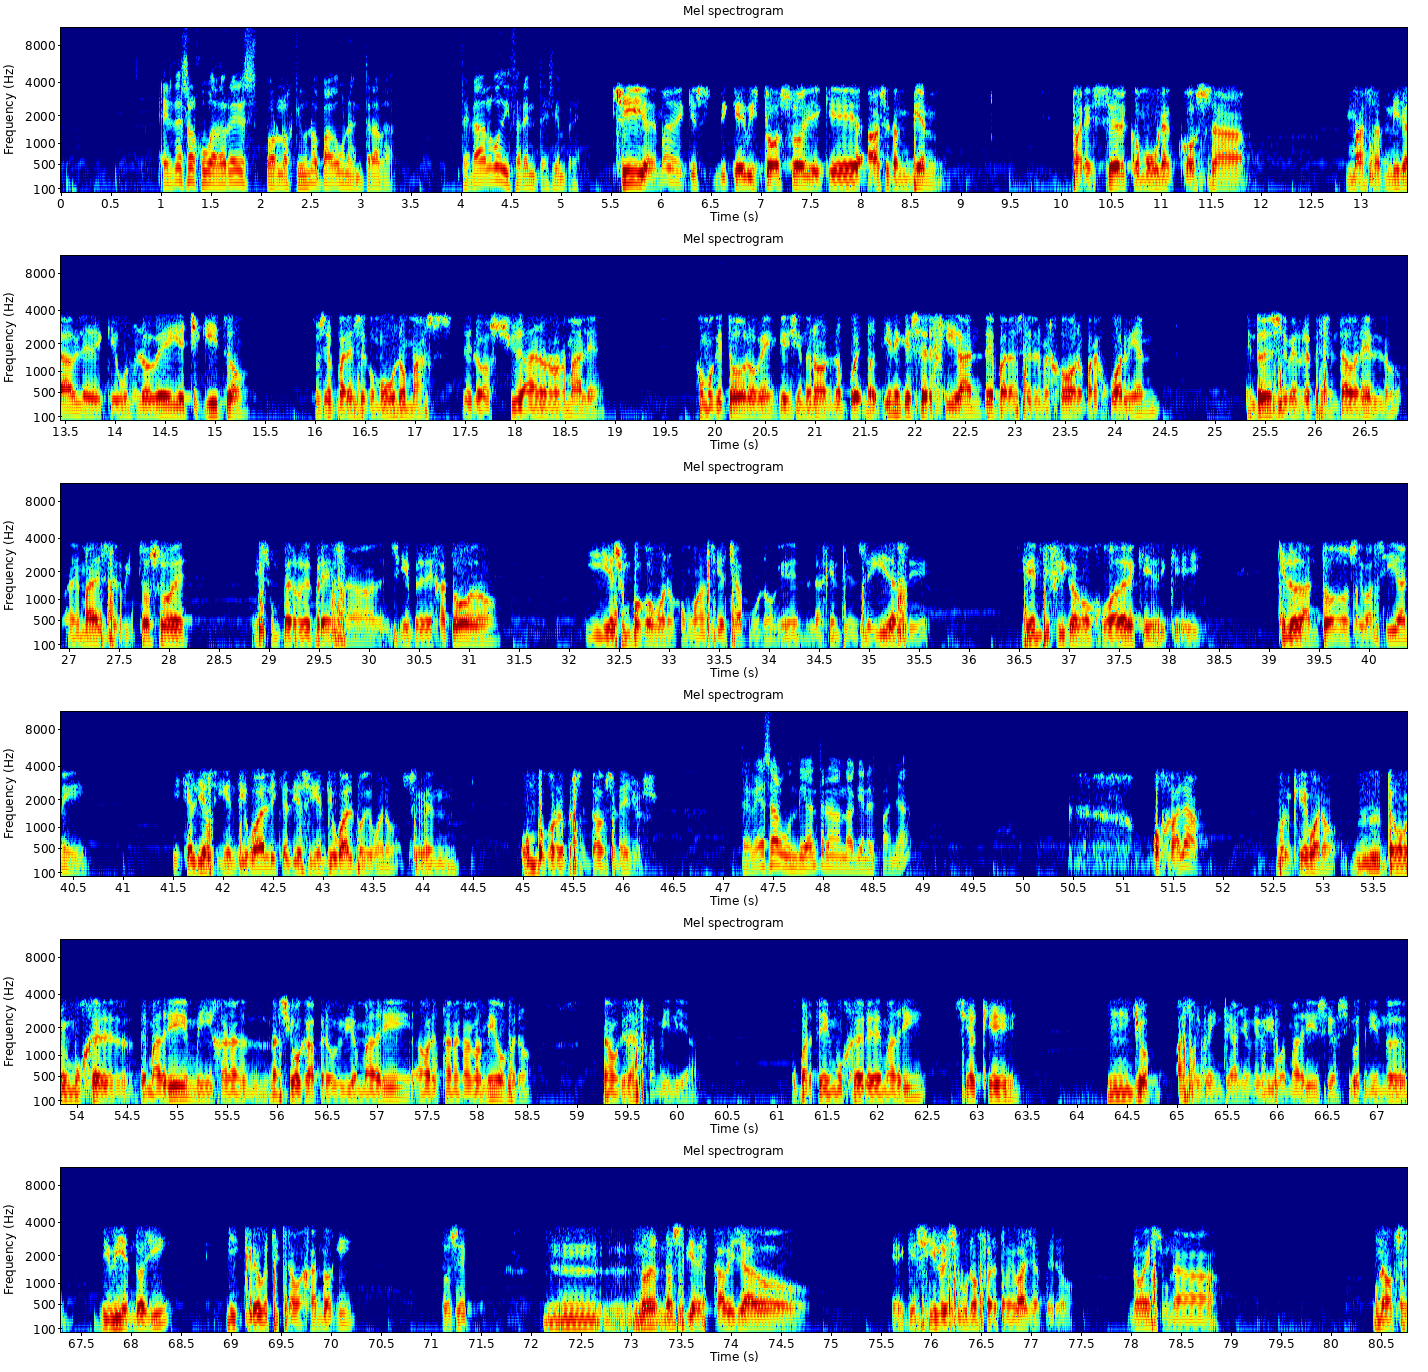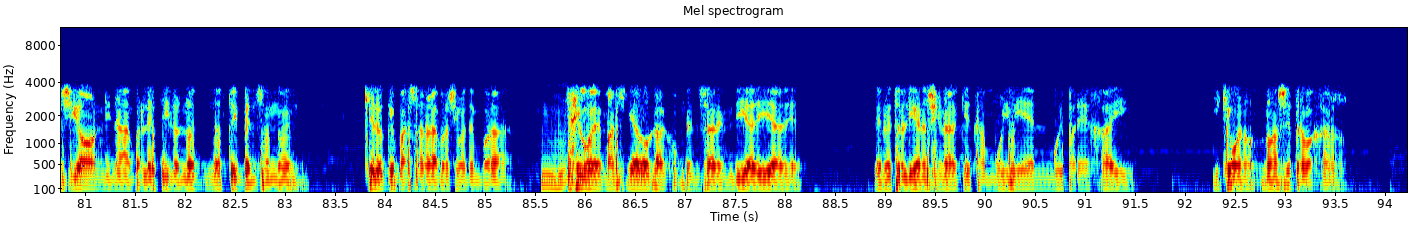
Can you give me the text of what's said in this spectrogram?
Es de esos jugadores por los que uno paga una entrada. Te da algo diferente siempre. Sí, además de que, es, de que es vistoso y de que hace también parecer como una cosa más admirable de que uno lo ve y es chiquito, entonces parece como uno más de los ciudadanos normales, como que todo lo ven que diciendo no, no, puede, no tiene que ser gigante para ser el mejor o para jugar bien, entonces se ven representado en él, ¿no? Además de ser vistoso es, un perro de presa, siempre deja todo, y es un poco bueno como hacía Chapu, ¿no? Que la gente enseguida se, identifica con jugadores que, que, lo dan todo, se vacían y que al día siguiente igual y que al día siguiente igual porque bueno, se ven un poco representados en ellos. ¿Te ves algún día entrenando aquí en España? Ojalá, porque bueno, tengo mi mujer de Madrid, mi hija nació acá pero vivió en Madrid, ahora están acá conmigo, pero tengo que la familia de parte de mi mujer es de Madrid, o sea que mm, yo hace 20 años que vivo en Madrid, o sea, sigo teniendo viviendo allí y creo que estoy trabajando aquí. Entonces, mm, no, no sería descabellado eh, que si recibo una oferta me vaya, pero no es una una obsesión ni nada por el estilo. No, no estoy pensando en qué es lo que pasará la próxima temporada. Tengo demasiado acá con pensar en día a día de, de nuestra Liga Nacional que está muy bien, muy pareja y, y que bueno, nos hace trabajar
